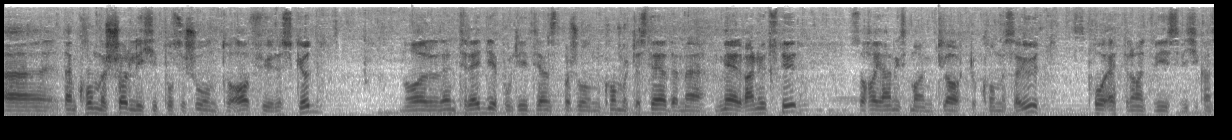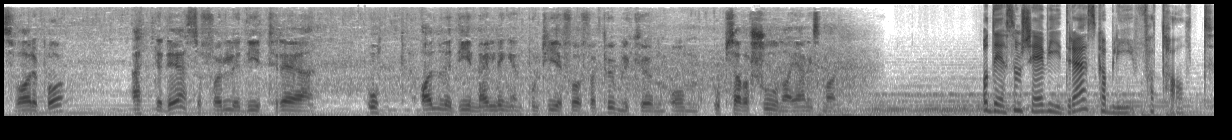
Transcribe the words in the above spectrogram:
Eh, de kommer sjøl ikke i posisjon til å avfyre skudd. Når den tredje polititjenestepersonen kommer til stedet med mer verneutstyr, så har gjerningsmannen klart å komme seg ut på et eller annet vis vi ikke kan svare på. Etter det så følger de tre opp alle de meldingene politiet får fra publikum om observasjon av gjerningsmannen. Og det som skjer videre, skal bli fatalt.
